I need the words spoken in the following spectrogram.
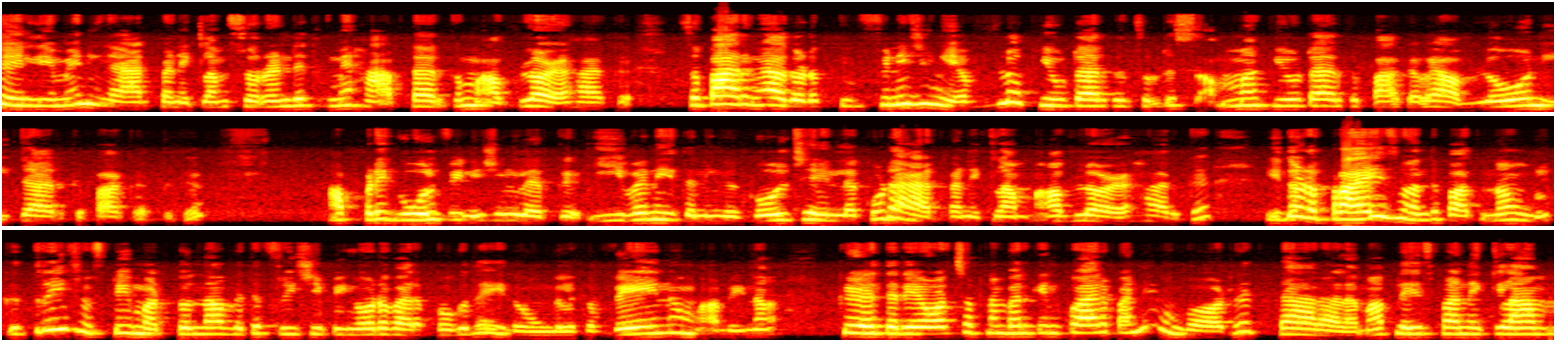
செயின்லையுமே நீங்கள் ஆட் பண்ணிக்கலாம். ஸோ ரெண்டுத்துக்குமே ஹாப்டாக இருக்கும். அவ்வளோ அழகாக இருக்குது ஸோ பாருங்கள் அதோட ஃபினிஷிங் எவ்வளோ க்யூட்டாக இருக்குன்னு சொல்லிட்டு செம்ம க்யூட்டாக இருக்குது பார்க்கவே. அவ்வளோ நீட்டாக இருக்குது பார்க்கறதுக்கு. அப்படியே கோல்ட் ஃபினிஷிங்ல இருக்கு. ஈவன் இதை நீங்க கோல்ட் செயின்ல கூட ஆட் பண்ணிக்கலாம். அவ்வளோ அழகா இருக்கு. இதோட ப்ரைஸ் வந்து பார்த்தோன்னா உங்களுக்கு த்ரீ ஃபிஃப்டி மட்டும் தான் வித் ஃப்ரீ ஷிப்பிங்கோட வரப்போகுது. இது உங்களுக்கு வேணும் அப்படின்னா கீழே தெரிய வாட்ஸ்அப் நம்பருக்கு இன்கொயர் பண்ணி உங்க ஆர்டர் தாராளமா பிளேஸ் பண்ணிக்கலாம்.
